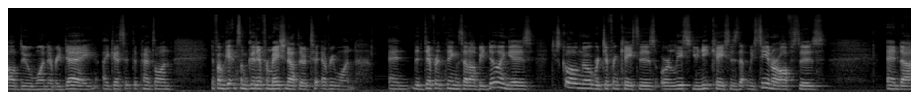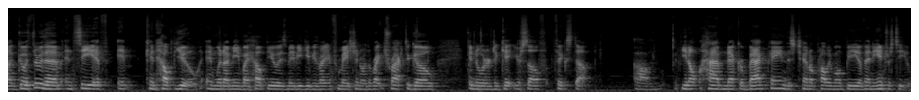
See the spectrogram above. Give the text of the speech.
I'll do one every day. I guess it depends on if I'm getting some good information out there to everyone. And the different things that I'll be doing is just going over different cases or at least unique cases that we see in our offices and uh, go through them and see if it can help you. And what I mean by help you is maybe give you the right information or the right track to go in order to get yourself fixed up. Um, if you don't have neck or back pain, this channel probably won't be of any interest to you.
